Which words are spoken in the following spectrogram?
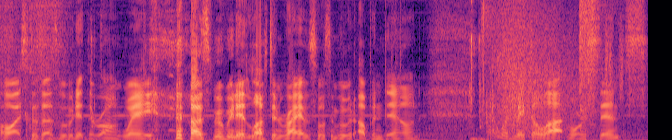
Oh, it's because I was moving it the wrong way. I was moving it left and right, I'm supposed to move it up and down. That would make a lot more sense.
